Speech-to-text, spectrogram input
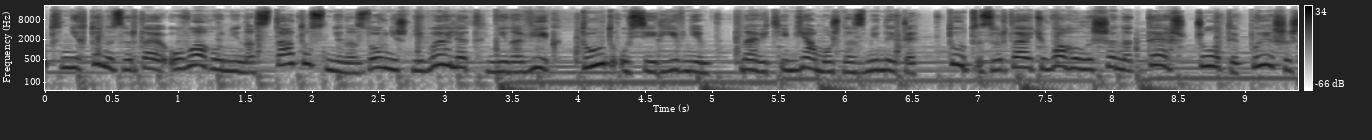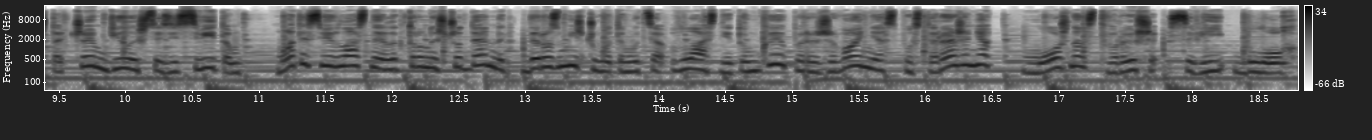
Тут ніхто не звертає увагу ні на статус, ні на зовнішній вигляд, ні на вік. Тут усі рівні. Навіть ім'я можна змінити. Тут звертають увагу лише на те, що ти пишеш та чим ділишся зі світом. Мати свій власний електронний щоденник, де розміщуватимуться власні думки, переживання, спостереження, можна створивши свій блог.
